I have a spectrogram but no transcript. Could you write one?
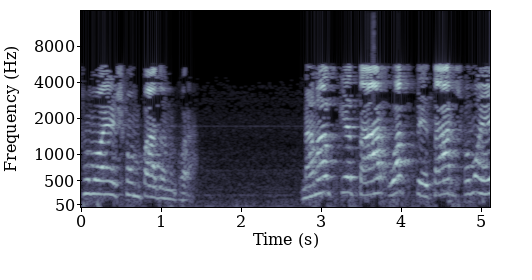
সময়ে সম্পাদন করা। নামাজকে তার ওয়াক্তে, তার সময়ে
